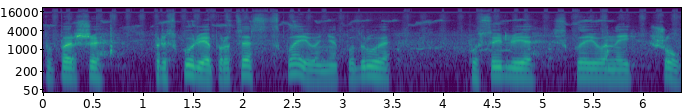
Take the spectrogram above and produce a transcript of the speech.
по-перше, прискорює процес склеювання, по-друге, посилює склеюваний шов.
